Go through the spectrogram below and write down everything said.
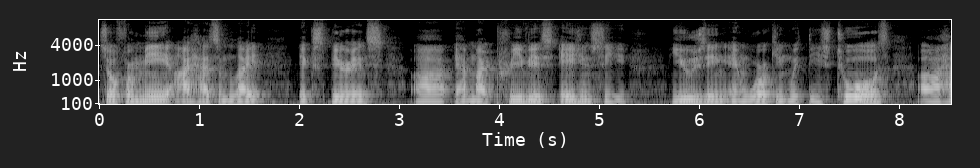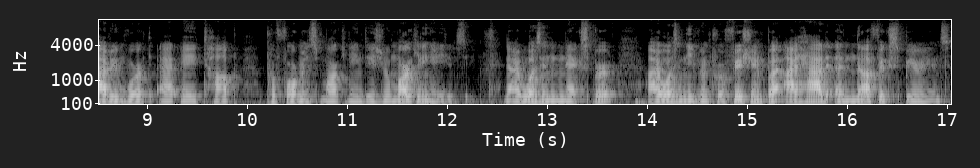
So for me, I had some light experience uh, at my previous agency using and working with these tools, uh, having worked at a top performance marketing digital marketing agency. Now, I wasn't an expert, I wasn't even proficient, but I had enough experience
